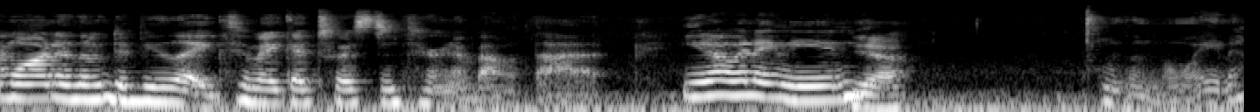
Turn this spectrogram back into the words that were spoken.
wanted them to be like to make a twist and turn about that. You know what I mean? Yeah. I was annoyed.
